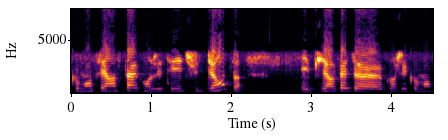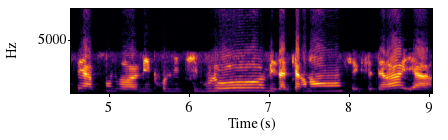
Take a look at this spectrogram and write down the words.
commencé Insta quand j'étais étudiante. Et puis en fait, euh, quand j'ai commencé à prendre euh, mes premiers petits boulots, mes alternances, etc., il a,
